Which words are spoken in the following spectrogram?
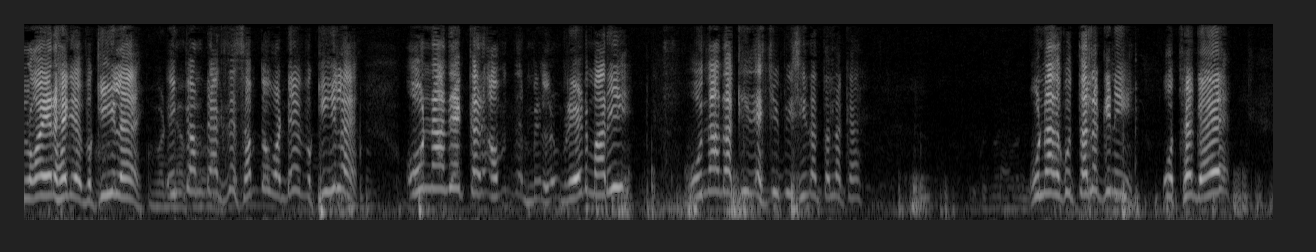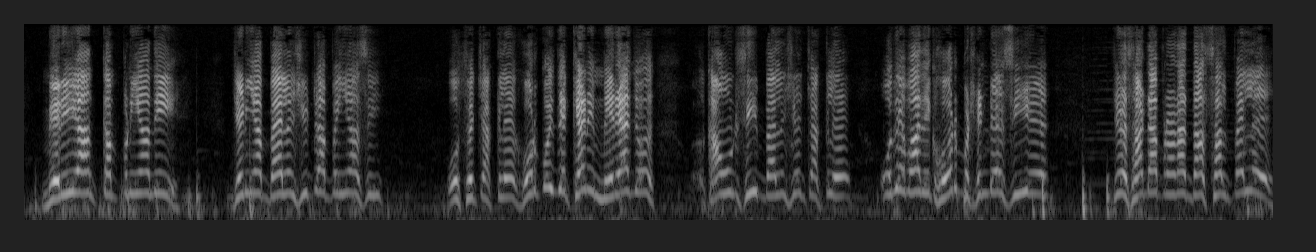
ਲਾਇਰ ਹੈਗੇ ਵਕੀਲ ਹੈ ਇਨਕਮ ਟੈਕਸ ਦੇ ਸਭ ਤੋਂ ਵੱਡੇ ਵਕੀਲ ਹੈ ਉਹਨਾਂ ਦੇ ਰੇਡ ਮਾਰੀ। ਉਹਨਾਂ ਦਾ ਕੀ ਐਸਜੀਪੀਸੀ ਨਾਲ ਤਲਕ ਹੈ ਉਹਨਾਂ ਦਾ ਕੋਈ ਤਲਕ ਹੀ ਨਹੀਂ। ਉੱਥੇ ਗਏ। ਮੇਰੀਆਂ ਕੰਪਨੀਆਂ ਦੀ ਜਿਹੜੀਆਂ ਬੈਲੈਂਸ ਸ਼ੀਟਾਂ ਪਈਆਂ ਸੀ ਉੱਥੇ ਚੱਕ ਲਏ। ਹੋਰ ਕੋਈ ਦੇਖਿਆ ਨਹੀਂ? ਮੇਰਾ ਜੋ ਅਕਾਊਂਟ ਸੀ ਬੈਲੈਂਸ ਸ਼ੀਟ ਚੱਕ ਲਏ। ਉਹਦੇ ਬਾਅਦ ਇੱਕ ਹੋਰ ਬਠਿੰਡੇ ਸੀ ਜਿਹੜਾ ਸਾਡਾ ਪੁਰਾਣਾ 10 ਸਾਲ ਪਹਿਲੇ।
